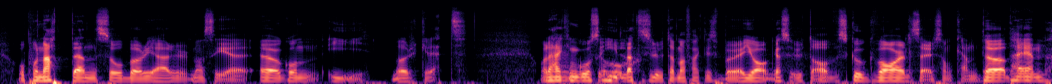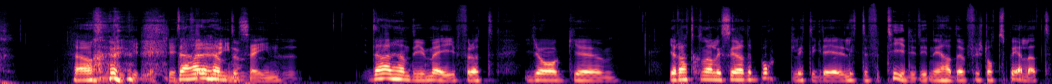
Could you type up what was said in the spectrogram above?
Och på natten så börjar man se ögon i mörkret. Och det här kan mm. gå så illa till slut att man faktiskt börjar jagas utav skuggvarelser som kan döda en. Ja, det här eh, hände, insane. det här hände ju mig för att jag eh, jag rationaliserade bort lite grejer lite för tidigt innan jag hade förstått spelet.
